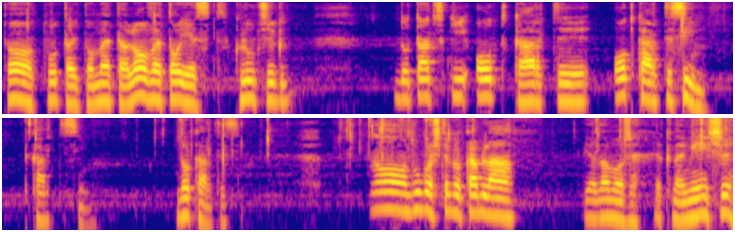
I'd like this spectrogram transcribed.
to tutaj to metalowe, to jest kluczyk do tacki od karty, od karty SIM. Karty SIM. Do karty SIM. No, długość tego kabla wiadomo, że jak najmniejszy.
